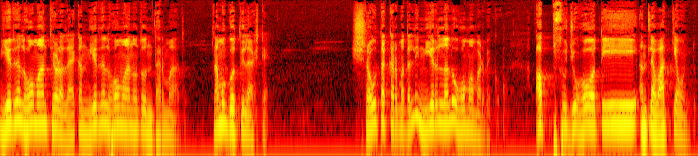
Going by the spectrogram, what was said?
ನೀರಿನಲ್ಲಿ ಹೋಮ ಅಂತ ಹೇಳೋಲ್ಲ, ಯಾಕಂದ್ರೆ ನೀರಿನಲ್ಲಿ ಹೋಮ ಅನ್ನೋದು ಒಂದು ಧರ್ಮ ಅದು. ನಮಗೆ ಗೊತ್ತಿಲ್ಲ ಅಷ್ಟೇ. ಶ್ರೌತ ಕರ್ಮದಲ್ಲಿ ನೀರಿನಲ್ಲೂ ಹೋಮ ಮಾಡಬೇಕು. ಅಪ್ಸು ಜುಹೋತಿ ಅಂತಲೇ ವಾಕ್ಯ ಉಂಟು.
